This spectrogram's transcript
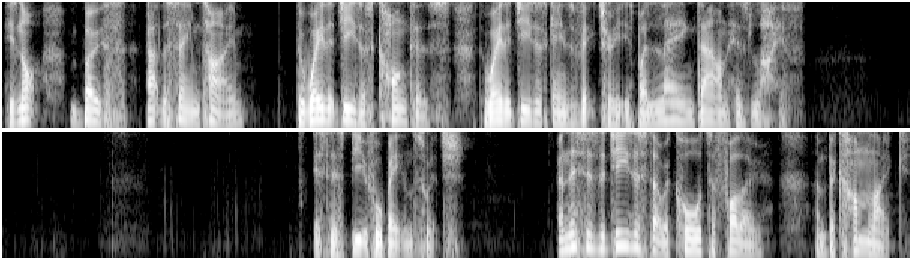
He's not both at the same time. The way that Jesus conquers, the way that Jesus gains victory is by laying down his life. It's this beautiful bait and switch. And this is the Jesus that we're called to follow and become like.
